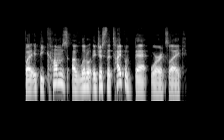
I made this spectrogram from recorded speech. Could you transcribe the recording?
But it becomes a little it's just the type of bet where it's like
